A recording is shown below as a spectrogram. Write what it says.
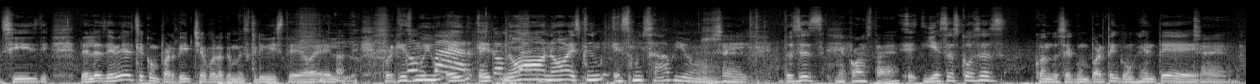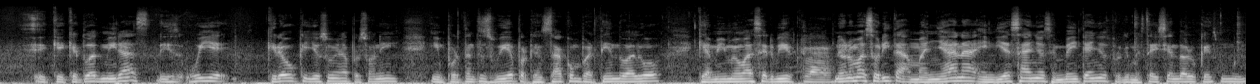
Sí, sí, de les debes de compartir, Chepo, lo que me escribiste. o el- porque es muy... es- Comparte, es- no, no, es que es muy sabio. Sí, Entonces, me consta, ¿eh? eh, y esas cosas cuando se comparten con gente Sí. eh, que, que tú admiras, dices, oye, creo que yo soy una persona i- importante en su vida porque está compartiendo algo que a mí me va a servir. Claro. No nomás ahorita, mañana, en 10 años, en 20 años, porque me está diciendo algo que es muy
